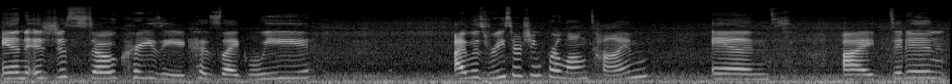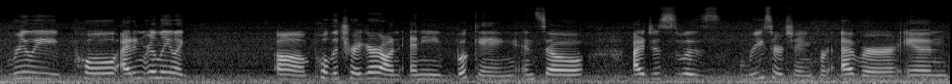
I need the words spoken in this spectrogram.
And it's just so crazy because like we I was researching for a long time and I didn't really pull, I didn't really like um, pull the trigger on any booking and so I just was researching forever and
